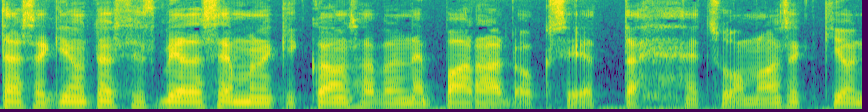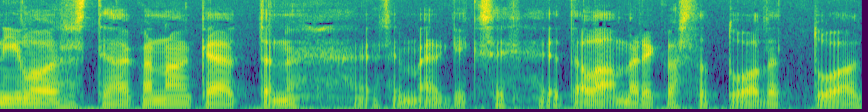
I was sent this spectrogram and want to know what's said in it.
tässäkin on tietysti vielä semmoinenkin kansainvälinen paradoksi, että, että suomalaisetkin on iloisesti aikanaan käyttänyt esimerkiksi Etelä-Amerikasta tuotettua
